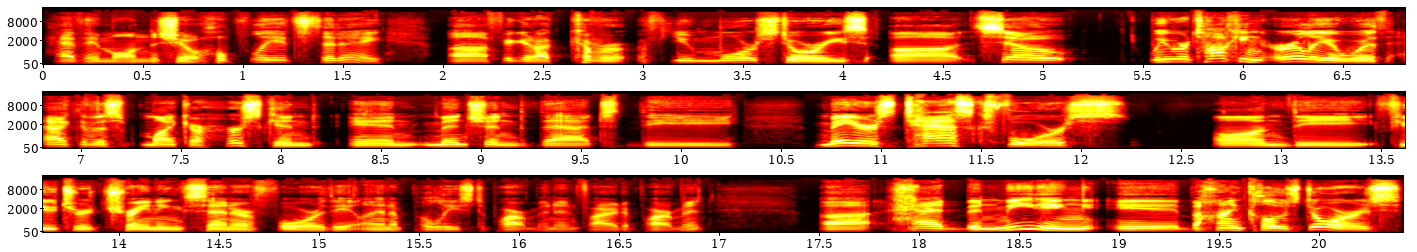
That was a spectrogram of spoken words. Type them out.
have him on the show. Hopefully, it's today. Uh, I figured I'd cover a few more stories. Uh, so we were talking earlier with activist Micah Herskind and mentioned that the mayor's task force on the future training center for the Atlanta Police Department and Fire Department uh, had been meeting uh, behind closed doors.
